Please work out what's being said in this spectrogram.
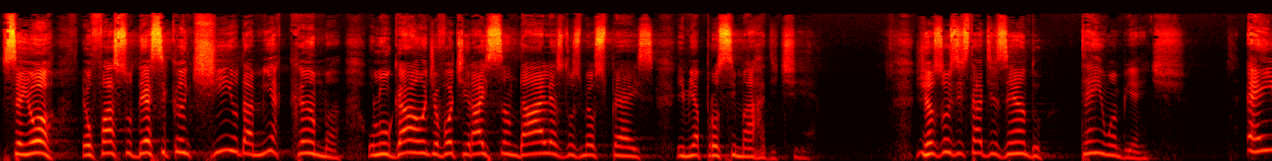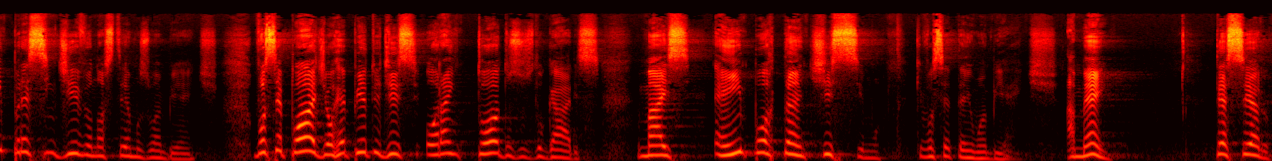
Senhor, eu faço desse cantinho da minha cama o lugar onde eu vou tirar as sandálias dos meus pés e me aproximar de Ti. Jesus está dizendo: tem um ambiente. É imprescindível nós termos um ambiente. Você pode, eu repito e disse, orar em todos os lugares, mas é importantíssimo que você tenha um ambiente. Amém? Terceiro,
